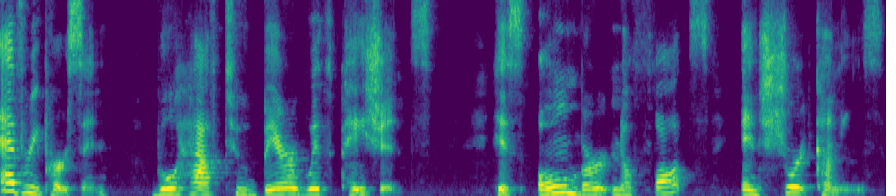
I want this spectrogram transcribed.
every person will have to bear with patience his own burden of faults and shortcomings,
